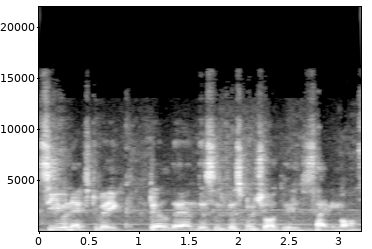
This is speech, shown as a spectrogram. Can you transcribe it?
See you next week. Till then this is vishnu chaudhary signing off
